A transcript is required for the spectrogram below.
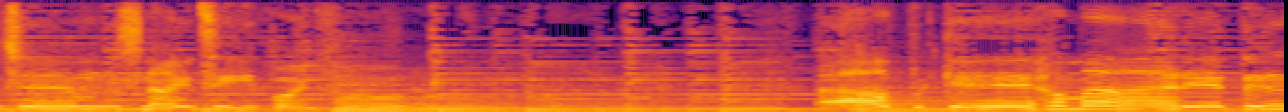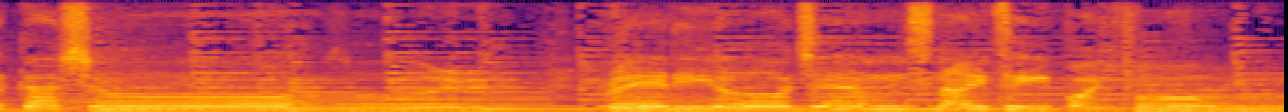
जेम्स 90.4 आपके हमारे दिल का शोर रेडियो जेम्स 90.4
